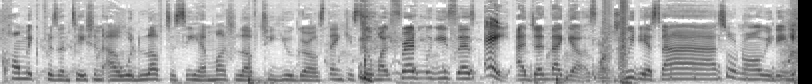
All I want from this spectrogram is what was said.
comic presentation. I would love to see her. Much love to you girls. Thank you so much. Fred Mugi says, hey, agenda girls. We did, sir. So no, we did.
